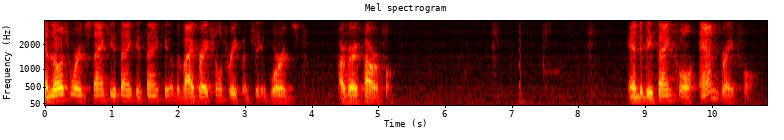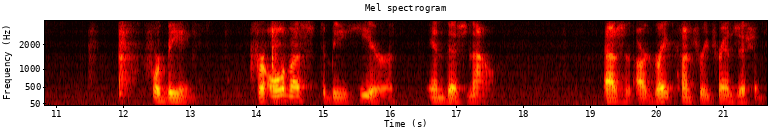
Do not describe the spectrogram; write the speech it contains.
And those words, thank you, thank you, thank you, the vibrational frequency of words are very powerful. And to be thankful and grateful for being, for all of us to be here in this now as our great country transitions.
